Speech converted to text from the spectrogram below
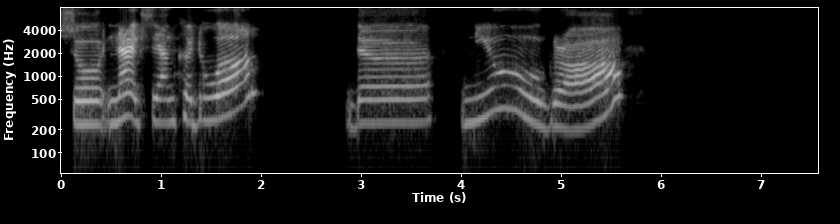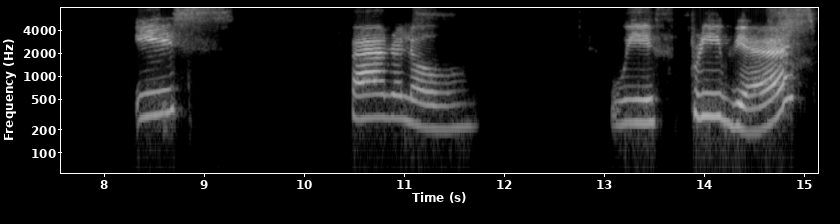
so next yang kedua, the new graph is parallel with previous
